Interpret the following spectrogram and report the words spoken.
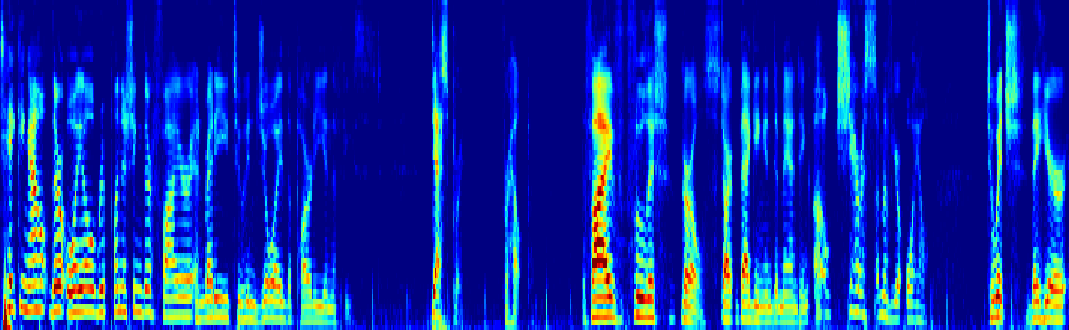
taking out their oil, replenishing their fire, and ready to enjoy the party and the feast. Desperate for help. The five foolish girls start begging and demanding, Oh, share us some of your oil. To which they hear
